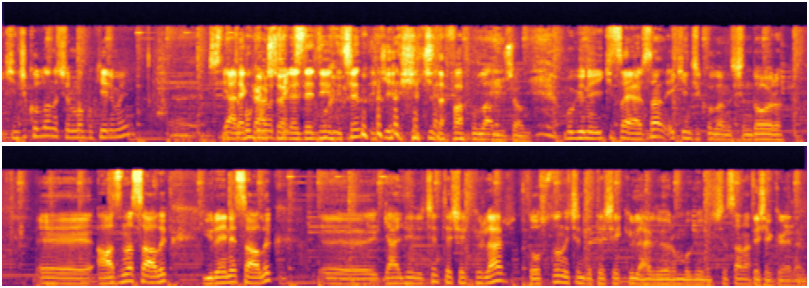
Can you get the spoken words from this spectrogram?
ikinci kullanışın mı bu kelimeyi? İşte Yani tekrar söyle tekst- dediğin için iki, iki defa kullanmış oldum. Bugünü iki sayarsan ikinci kullanışın doğru. Ee, ağzına sağlık, yüreğine sağlık. Ee, geldiğin için teşekkürler. Dostluğun için de teşekkürler diyorum bugün için sana. Teşekkür ederim.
